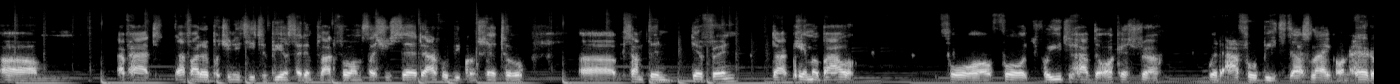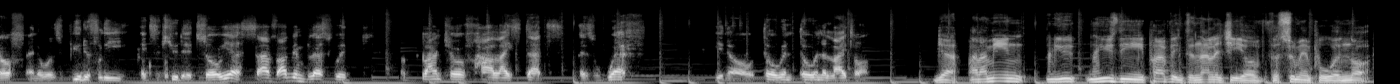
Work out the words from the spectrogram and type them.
Um, I've had I've had opportunity to be on certain platforms, as you said, Afrobeat Concerto, uh, something different that came about for for for you to have the orchestra with Afro beats. That's like unheard of, and it was beautifully executed. So yes, I've I've been blessed with a bunch of highlights that is worth you know throwing throwing the light on. Yeah, and I mean, you use the perfect analogy of the swimming pool and not,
